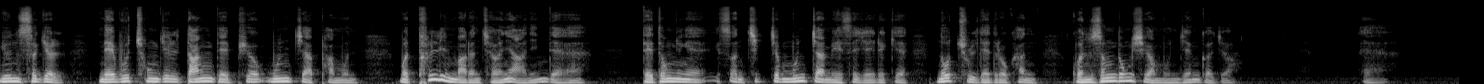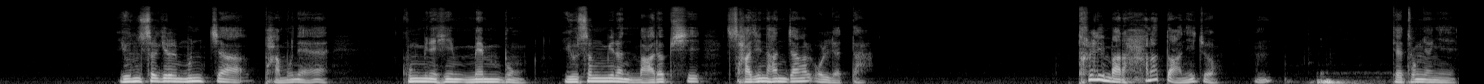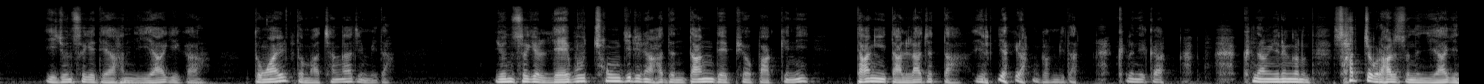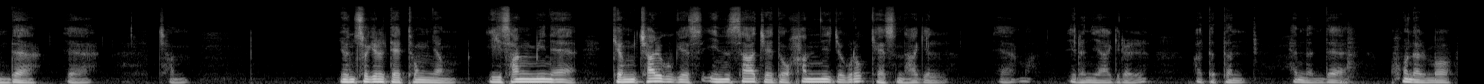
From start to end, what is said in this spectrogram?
윤석열 내부 총질 당대표 문자 파문 뭐 틀린 말은 전혀 아닌데 대통령의 쓴 직접 문자 메시지에 이렇게 노출되도록 한 권성동 씨가 문제인 거죠. 예. 윤석열 문자 파문에 국민의힘 멘붕 유성민은 말없이 사진 한 장을 올렸다. 틀린 말 하나도 아니죠. 음? 대통령이 이준석에 대한 이야기가 동아일보도 마찬가지입니다. 윤석열 내부 총질이나 하던 당대표 바뀌니 당이 달라졌다 이런 이야기를 한 겁니다. 그러니까 그냥 이런 거는 사적으로 할 수 있는 이야기인데 예, 참 윤석열 대통령 이상민의 경찰국에서 인사제도 합리적으로 개선하길 예, 뭐 이런 이야기를 어떻든 했는데 오늘 뭐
